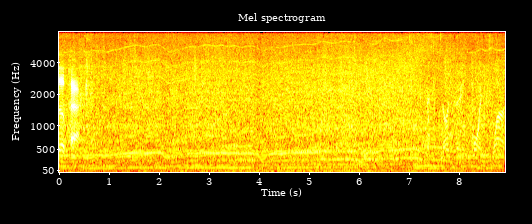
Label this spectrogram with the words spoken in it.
the pack. Nineteen point one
